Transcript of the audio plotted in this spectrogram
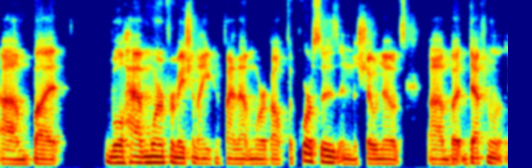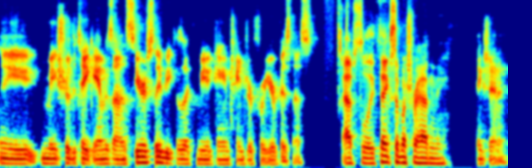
Um, but we'll have more information on you can find out more about the courses in the show notes. Uh, but definitely make sure to take amazon seriously because it can be a game changer for your business. Absolutely. Thanks so much for having me. Thanks shannon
